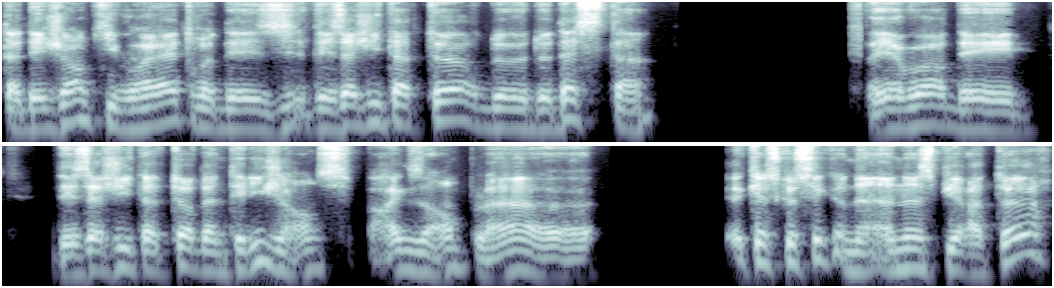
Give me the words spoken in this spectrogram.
Tu as des gens qui vont être des, agitateurs de, de, destin. Il va y avoir des, des agitateurs d'intelligence, par exemple. Hein, euh. Qu'est-ce que c'est qu'un inspirateur?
